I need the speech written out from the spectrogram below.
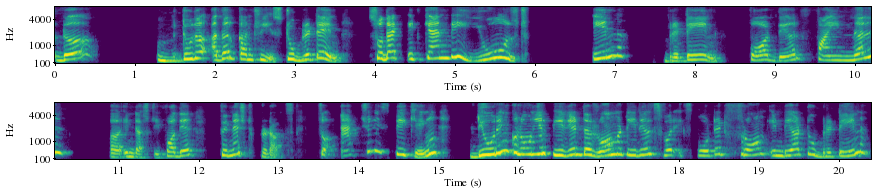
the to the other countries, to Britain, so that it can be used in Britain for their final uh, industry, for their finished products. So actually speaking, during colonial period, the raw materials were exported from India to Britain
